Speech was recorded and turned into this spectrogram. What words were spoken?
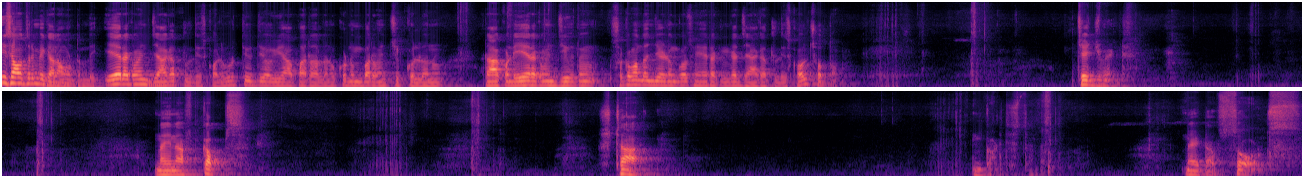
ఈ సంవత్సరం మీకు ఎలా ఉంటుంది? ఏ రకమైన జాగ్రత్తలు తీసుకోవాలి? వృత్తి ఉద్యోగ వ్యాపారాలను కుటుంబపరమైన చిక్కుల్లోనూ రాకుండా ఏ రకమైన జీవితం సుఖవంతం చేయడం కోసం ఏ రకంగా జాగ్రత్తలు తీసుకోవాలి చూద్దాం. Judgement nine of cups star ఇంకోటి తీస్తాను నైట్ ఆఫ్ సోట్స్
